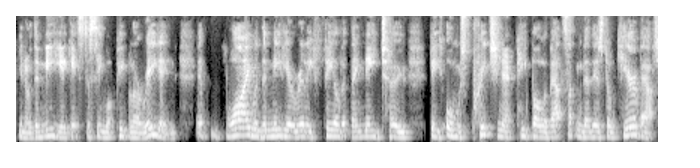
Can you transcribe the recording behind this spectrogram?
you know the media gets to see what people are reading. It, why would the media really feel that they need to be almost preaching at people about something that they just don't care about?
